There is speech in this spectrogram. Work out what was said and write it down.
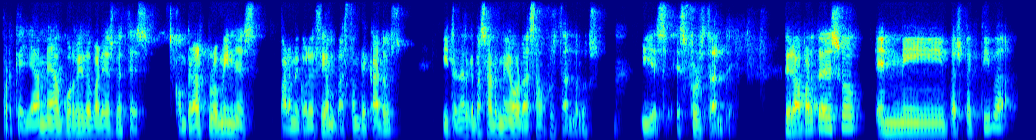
porque ya me ha ocurrido varias veces comprar plumines para mi colección bastante caros y tener que pasarme horas ajustándolos. Y es, frustrante. Pero aparte de eso, en mi perspectiva,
